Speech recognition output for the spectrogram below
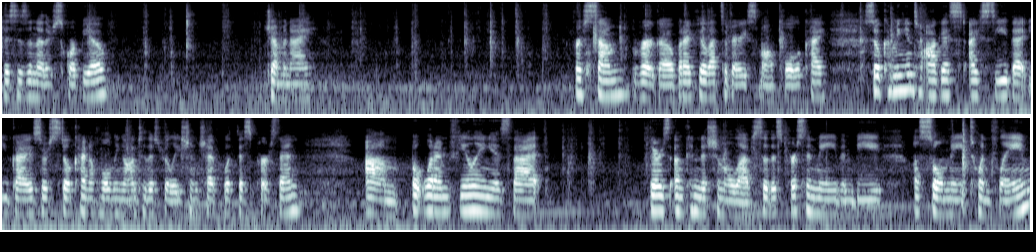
This is another Scorpio, Gemini, for some Virgo, but I feel that's a very small pool, okay? So coming into August, I see that you guys are still kind of holding on to this relationship with this person. Um, but what I'm feeling is that there's unconditional love. So this person may even be a soulmate twin flame,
